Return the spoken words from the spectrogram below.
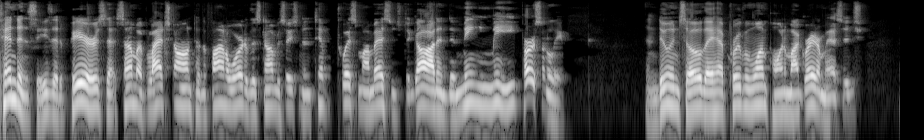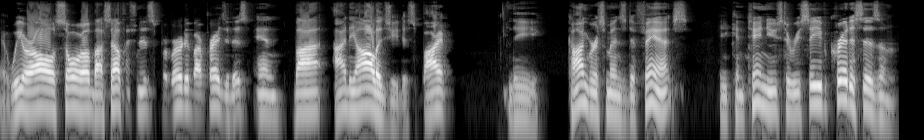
tendencies, it appears that some have latched on to the final word of this conversation and attempt to twist my message to God and demean me personally. In doing so, they have proven one point of my greater message that we are all soiled by selfishness, perverted by prejudice, and by ideology. Despite the congressman's defense, he continues to receive criticism.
